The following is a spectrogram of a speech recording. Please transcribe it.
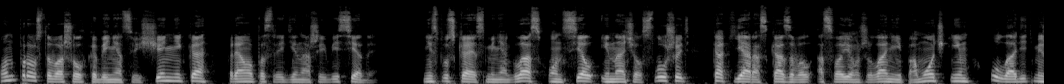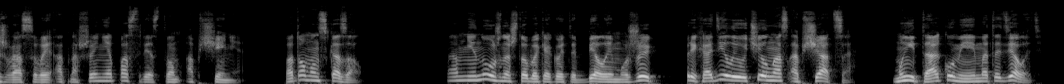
Он просто вошел в кабинет священника прямо посреди нашей беседы. Не спуская с меня глаз, он сел и начал слушать, как я рассказывал о своем желании помочь им уладить межрасовые отношения посредством общения. Потом он сказал, нам не нужно, чтобы какой-то белый мужик приходил и учил нас общаться. Мы и так умеем это делать.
